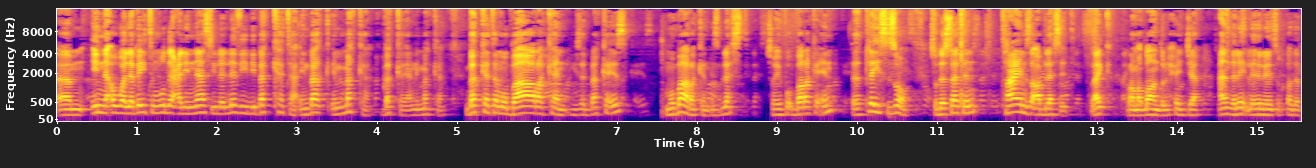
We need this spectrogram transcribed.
um, إن أول بيت وضع للناس للذي ببكة in, Bak, in Mecca بكة يعني مكة بكة مباركا he said Mecca is مباركا is blessed so he put barakah in the place as well so there's certain times that are blessed like Ramadan, Dhul Hijjah and the late Laylatul Qadr.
